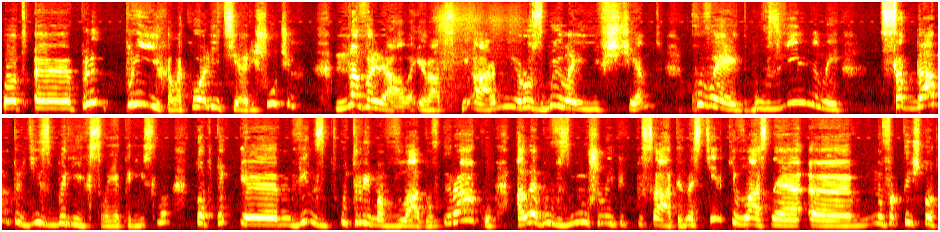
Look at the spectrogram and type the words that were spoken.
От е, при, приїхала коаліція рішучих, наваляла іракській армії, розбила її вщент. Кувейт був звільнений. Саддам тоді зберіг своє крісло, тобто е, він утримав владу в Іраку, але був змушений підписати настільки, власне, е, ну фактично.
